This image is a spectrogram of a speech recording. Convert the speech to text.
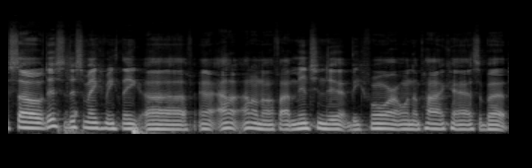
so this this makes me think of and I I don't know if I mentioned it before on the podcast, but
